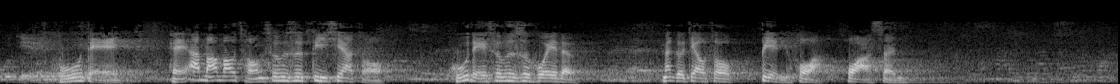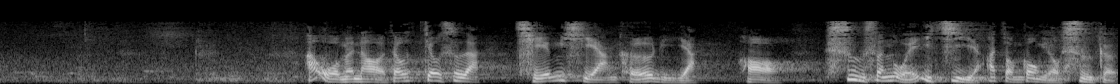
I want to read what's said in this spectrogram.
蝴蝶。蝴蝶。哎啊，毛毛虫是不是地下走？蝴蝶是不是灰的？那个叫做变化化身。啊，我们哦，都就是啊，情想合理呀，哦。四生为一季呀，啊，总共有四个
